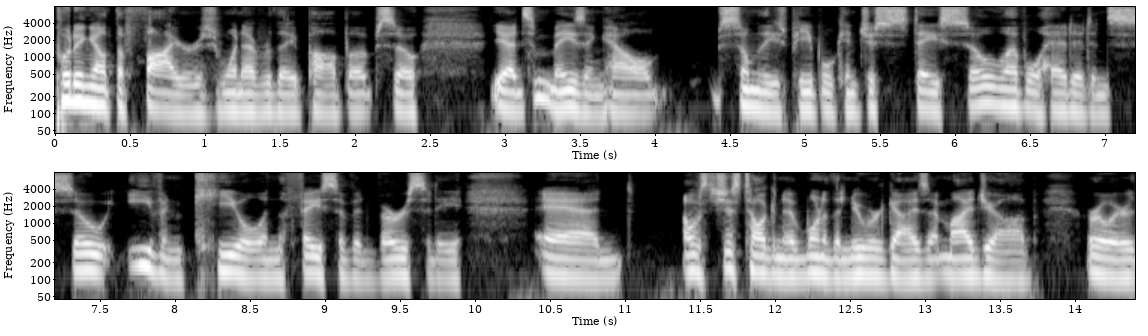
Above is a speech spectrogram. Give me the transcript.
putting out the fires whenever they pop up so yeah it's amazing how some of these people can just stay so level headed and so even keel in the face of adversity and I was just talking to one of the newer guys at my job earlier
